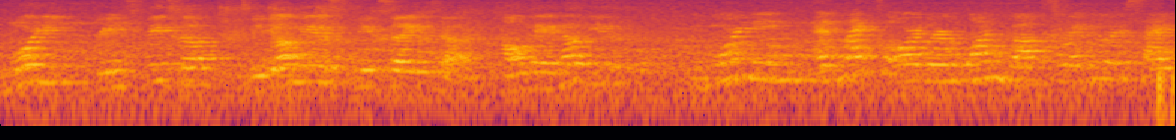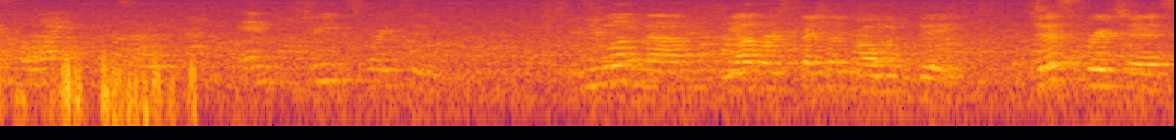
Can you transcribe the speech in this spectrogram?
Good morning, Green's Pizza, the yummiest pizza in town. How may I help you? Good morning. I'd like to order one box regular size Hawaiian pizza and drinks for two. If you want, ma'am, we have our special promo today. Just purchase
